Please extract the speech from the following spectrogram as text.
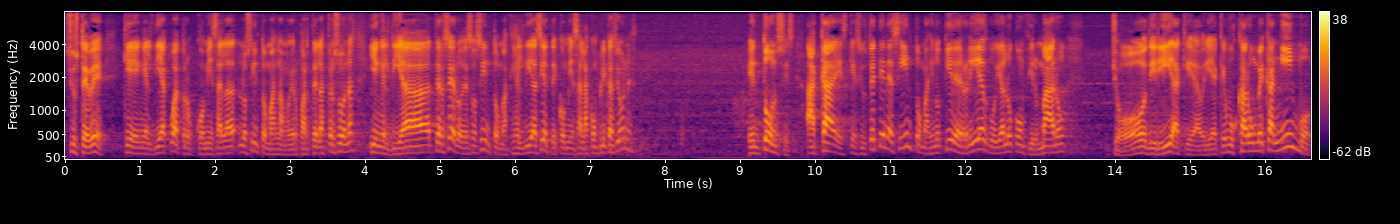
Si usted ve que en el día 4 comienzan los síntomas la mayor parte de las personas y en el día tercero de esos síntomas, que es el día 7, comienzan las complicaciones. Entonces, acá es que si usted tiene síntomas y no tiene riesgo, ya lo confirmaron, yo diría que habría que buscar un mecanismo,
